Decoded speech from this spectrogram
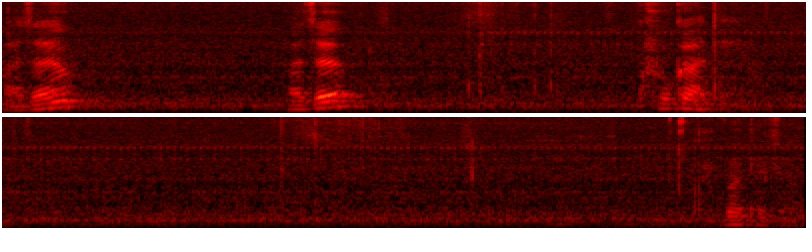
맞아요? 맞아요? 9가 돼요. 9가 되죠.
